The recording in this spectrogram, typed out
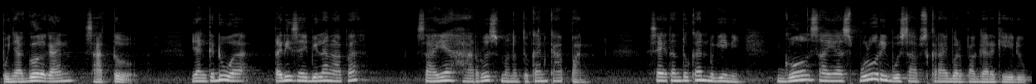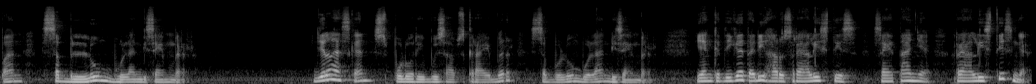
Punya goal kan? Satu. Yang kedua, tadi saya bilang apa? Saya harus menentukan kapan. Saya tentukan begini, goal saya 10.000 subscriber pagar kehidupan sebelum bulan Desember. Jelas kan? 10.000 subscriber sebelum bulan Desember. Yang ketiga tadi harus realistis. Saya tanya, realistis nggak?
